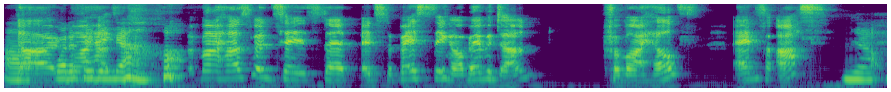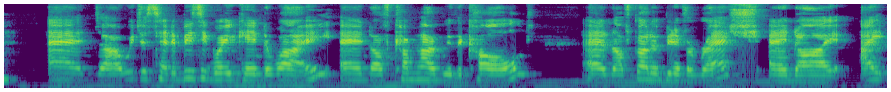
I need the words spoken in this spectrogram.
Uh, No, what does he think now? my husband says that it's the best thing I've ever done for my health and for us. yeah. and uh, we just had a busy weekend away and i've come home with a cold and i've got a bit of a rash and i ate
